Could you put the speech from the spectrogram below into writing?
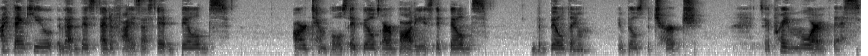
I thank you that this edifies us. It builds our temples, it builds our bodies, it builds the building, it builds the church. So I pray more of this.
